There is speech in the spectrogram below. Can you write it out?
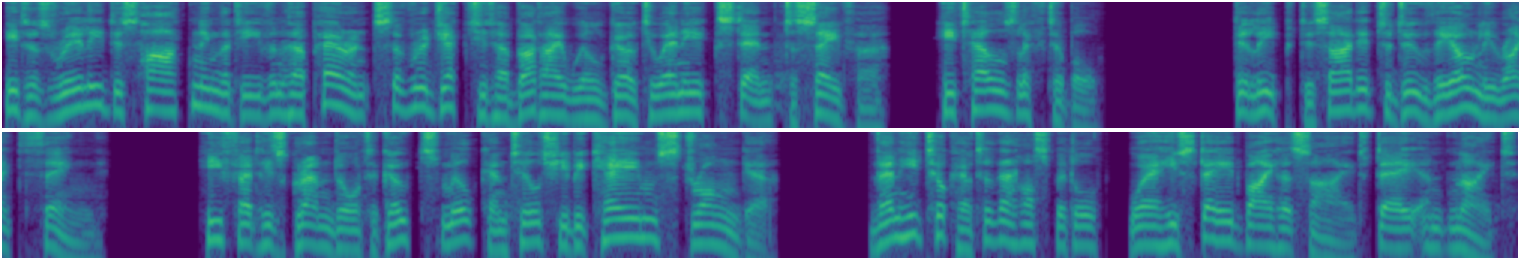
It is really disheartening that even her parents have rejected her but I will go to any extent to save her, he tells Liftable. Dilip decided to do the only right thing. He fed his granddaughter goat's milk until she became stronger. Then he took her to the hospital, where he stayed by her side day and night.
